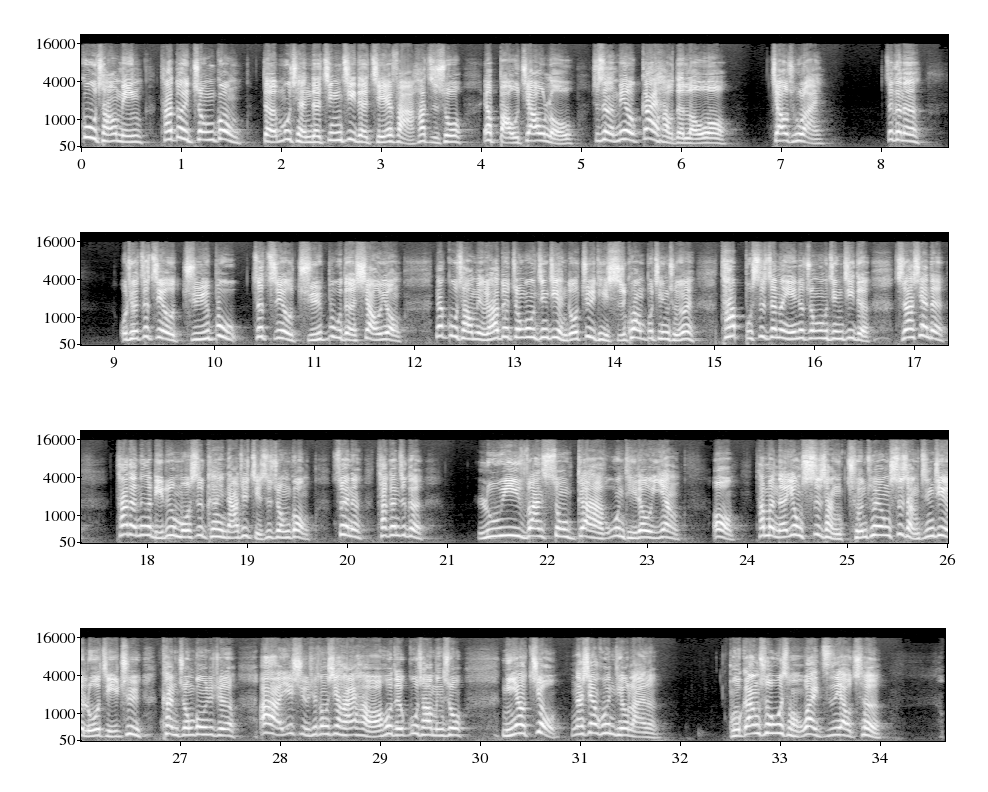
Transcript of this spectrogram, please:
顾朝明他对中共的目前的经济的解法，他只说要保交楼，就是没有盖好的楼哦，交出来，这个呢。我觉得这只有局部，这只有局部的效用。那顾朝明他对中共经济很多具体实况不清楚，因为他不是真的研究中共经济的。只要现在的他的那个理论模式可以拿去解释中共，所以呢，他跟这个 Louis Van Songav 问题都一样哦。他们呢用市场纯粹用市场经济的逻辑去看中共，就觉得啊，也许有些东西还好啊。或者顾朝明说你要救，那现在问题又来了。我刚刚说为什么外资要撤？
